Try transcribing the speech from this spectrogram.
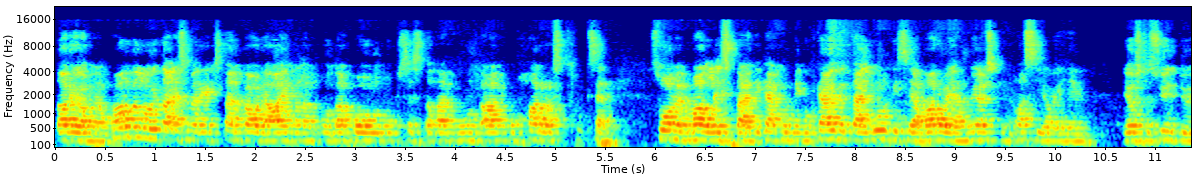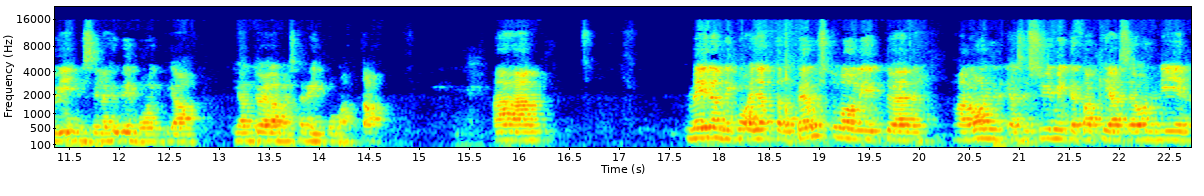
tarjoamia palveluita. Esimerkiksi tämän kauden aikana puhutaan koulutuksesta tai puhutaan niin harrastuksen Suomen mallista, että ikään kuin, niin kuin käytetään julkisia varoja myöskin asioihin, joista syntyy ihmisille hyvinvointia ihan työelämästä riippumatta. Ähm, meidän niin kuin ajattelu perustuloon liittyen on, ja se syy, minkä takia se on niin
